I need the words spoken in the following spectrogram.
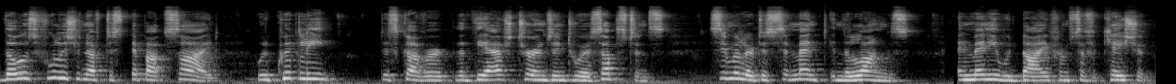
Those foolish enough to step outside would quickly discover that the ash turns into a substance similar to cement in the lungs, and many would die from suffocation.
